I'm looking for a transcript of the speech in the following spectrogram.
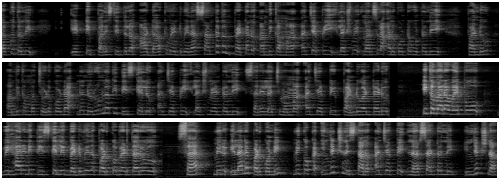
దక్కుతుంది. ఎట్టి పరిస్థితుల్లో ఆ డాక్యుమెంట్ మీద సంతకం పెట్టను అంబికమ్మ అని చెప్పి లక్ష్మి మనసులో అనుకుంటూ ఉంటుంది. పండు అంబికమ్మ చూడకుండా నన్ను రూమ్లోకి తీసుకెళ్ళు అని చెప్పి లక్ష్మి అంటుంది. సరే లక్ష్మమ్మ అని చెప్పి పండు అంటాడు. ఇక మరోవైపు విహారిని తీసుకెళ్ళి బెడ్ మీద పడుకోబెడతారు. సార్ మీరు ఇలానే పడుకోండి మీకు ఒక ఇంజెక్షన్ ఇస్తాను అని చెప్పి నర్స్ అంటుంది. ఇంజెక్షనా?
